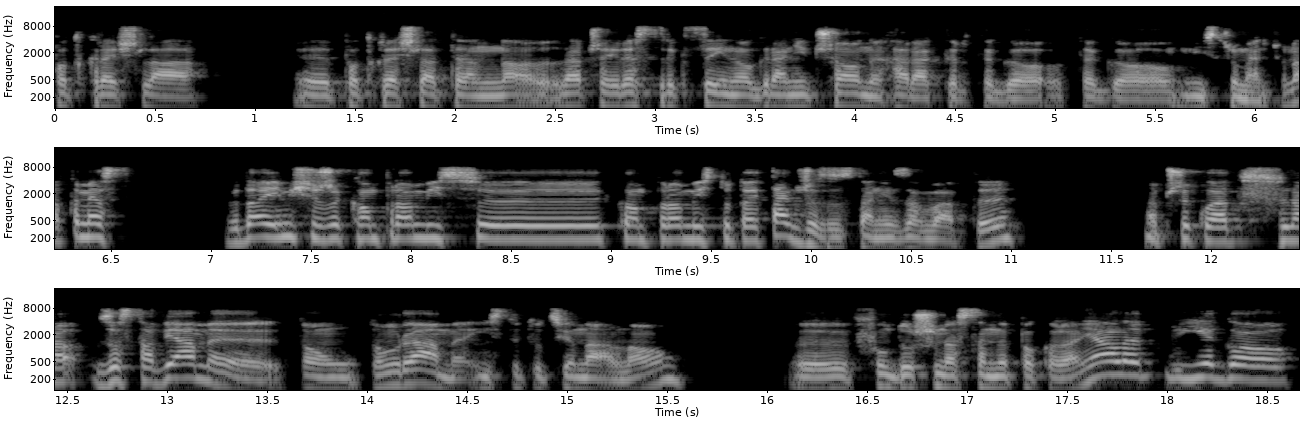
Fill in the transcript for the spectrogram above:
podkreśla podkreśla ten no, raczej restrykcyjny, ograniczony charakter tego, tego instrumentu. Natomiast wydaje mi się, że kompromis, kompromis tutaj także zostanie zawarty. Na przykład no, zostawiamy tą, tą ramę instytucjonalną funduszu następne pokolenia, ale jego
